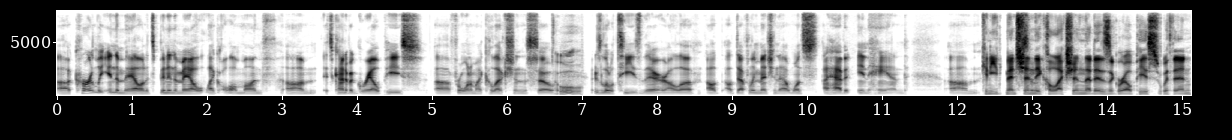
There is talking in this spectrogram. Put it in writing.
uh, currently in the mail, and it's been in the mail like all month. Um, it's kind of a grail piece uh, for one of my collections, so Ooh. there's a little tease there. I'll, uh, I'll I'll definitely mention that once I have it in hand. Um, Can you mention So- the collection that is a grail piece within?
